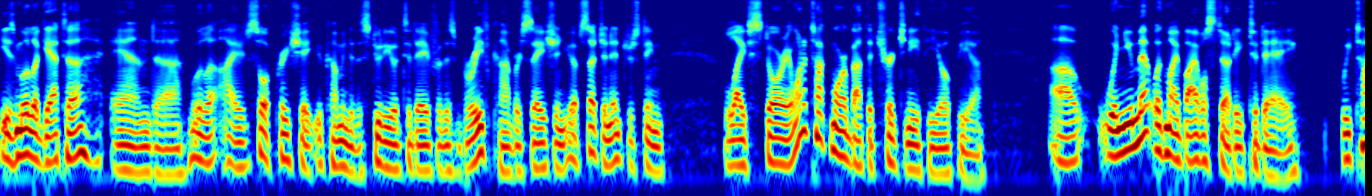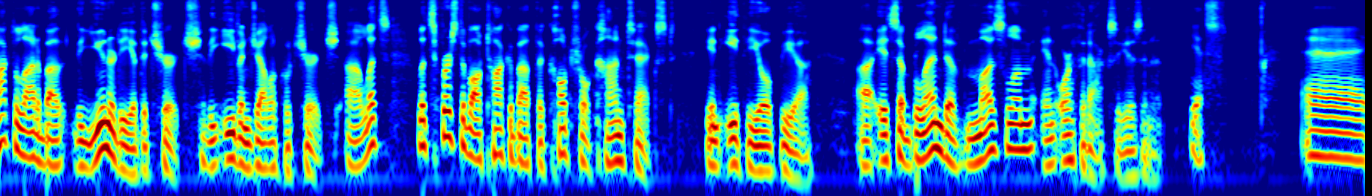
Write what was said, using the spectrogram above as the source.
he's Mulugeta. And uh, Mula, I so appreciate you coming to the studio today for this brief conversation. You have such an interesting life story. I want to talk more about the church in Ethiopia. Uh, when you met with my Bible study today, we talked a lot about the unity of the church, the evangelical church. Uh, let's let's first of all talk about the cultural context in Ethiopia. Uh, it's a blend of Muslim and Orthodoxy, isn't it? Yes. Uh,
